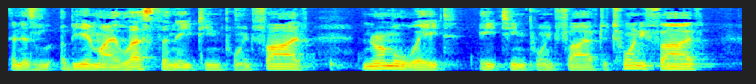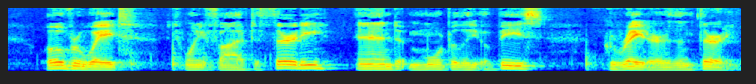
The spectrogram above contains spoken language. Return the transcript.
that is a BMI less than 18.5, normal weight 18.5 to 25, overweight 25 to 30, and morbidly obese greater than 30.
